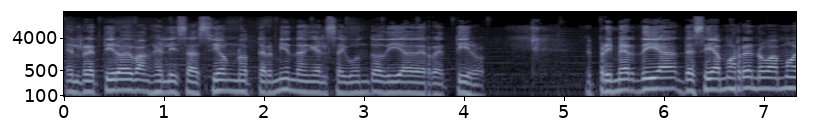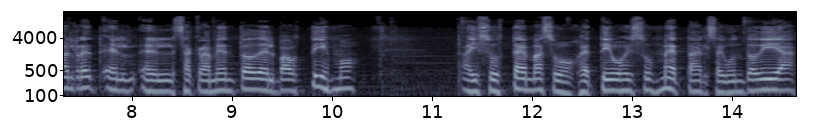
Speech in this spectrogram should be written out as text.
El retiro de evangelización no termina en el segundo día de retiro. El primer día, decíamos, renovamos el, sacramento del bautismo. Hay sus temas, sus objetivos y sus metas. El segundo día,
